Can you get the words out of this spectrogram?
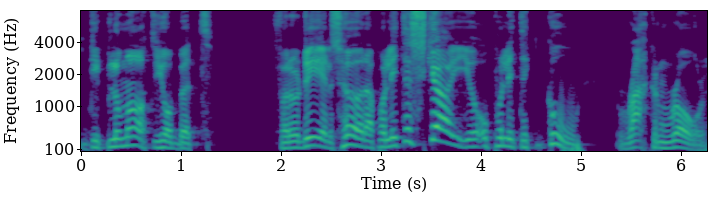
diplomatjobbet för att dels höra på lite skoj och på lite god rock'n'roll.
